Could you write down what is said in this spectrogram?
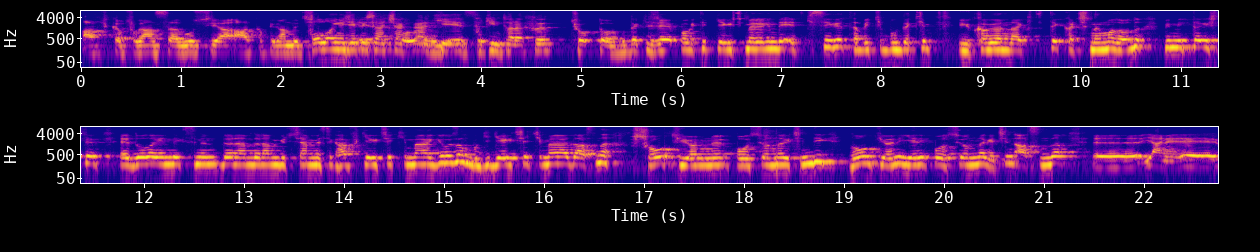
Afrika, Fransa, Rusya, arka planda Çin. Polonya cephesi e, açacak Polonya belki cephesi. Putin tarafı. Çok doğru. Buradaki jeopolitik gelişmelerin de etkisiyle tabii ki buradaki yukarı yönlü hareketlikte kaçınılmaz oldu. Bir miktar işte e, dolar endeksinin dönem dönem güçlenmesi, hafif geri çekimler görüyoruz ama bu geri çekimler de aslında short yönlü pozisyonlar için değil, long yönlü yeni pozisyonlar için aslında e, yani e,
